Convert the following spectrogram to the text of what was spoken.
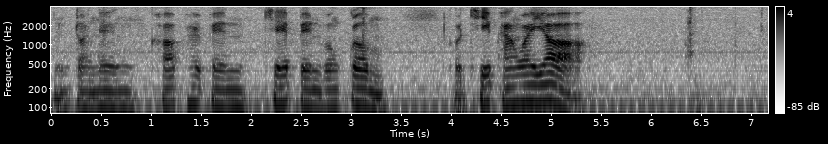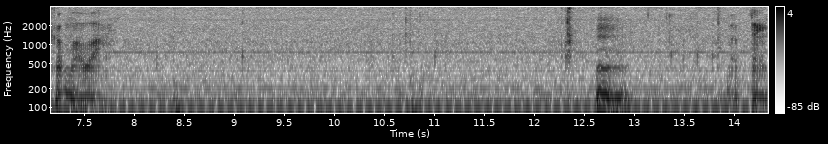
หนึ่งต่อหนึ่งครอปให้เป็นเชฟเป็นวงกลม กดชิปค้างไว้ย่อ ก็มาวางแบบแต่ง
